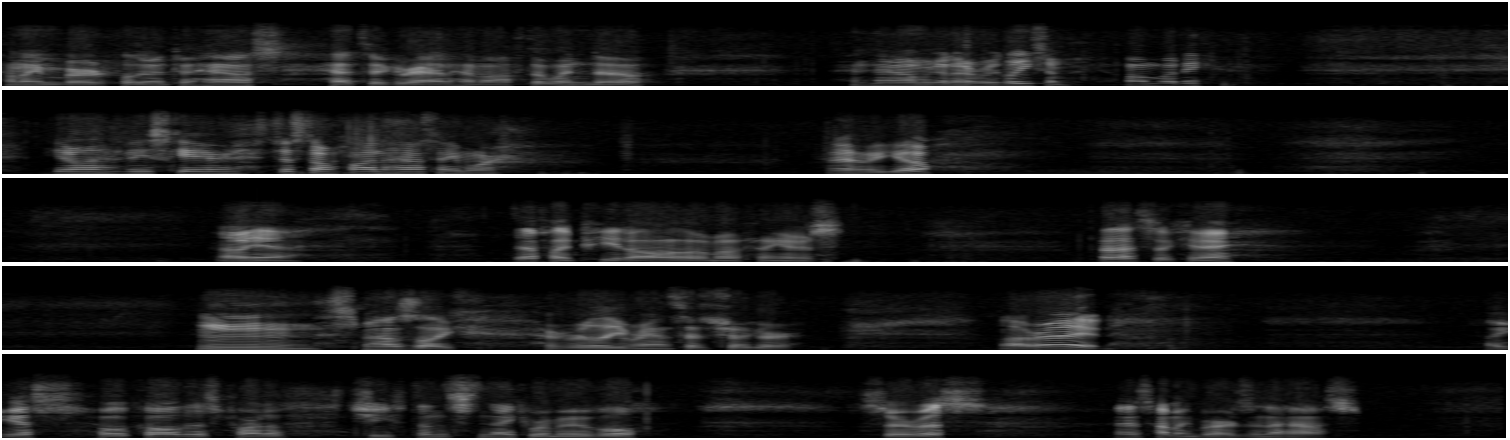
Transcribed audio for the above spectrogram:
Hummingbird flew into the house, had to grab him off the window, and now I'm gonna release him. Come on, buddy. You don't have to be scared. Just don't fly in the house anymore. There we go. Oh yeah. Definitely peed all over my fingers. But that's okay. Mmm, smells like really rancid sugar. Alright. I guess we'll call this part of Chiefton Snake Removal Service. There's hummingbirds in the house.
